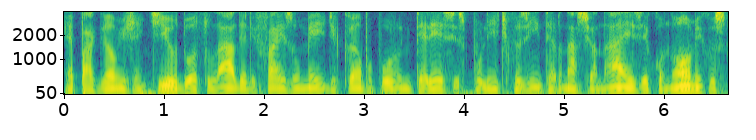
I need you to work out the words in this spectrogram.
é pagão e gentil, do outro lado, ele faz um meio de campo por interesses políticos internacionais e econômicos.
